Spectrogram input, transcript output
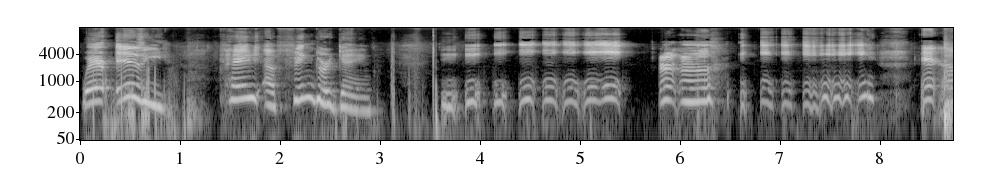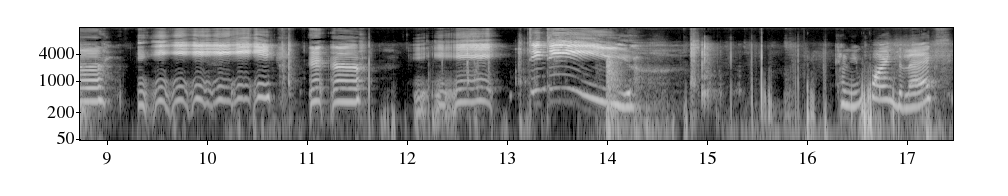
Where is he? Play a finger game. Uh-uh. Uh-uh. Can you find the legs?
